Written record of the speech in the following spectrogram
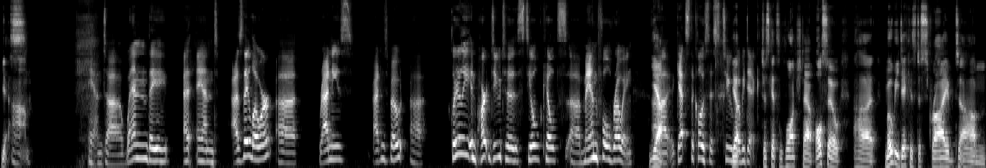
Yes. Um, and uh, when they a- and as they lower, uh, Radney's Radney's boat, uh, clearly in part due to Steelkilt's uh, manful rowing, Yeah. uh, gets the closest to Yep. Moby Dick. just gets launched out. Also, uh, Moby Dick is described um,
